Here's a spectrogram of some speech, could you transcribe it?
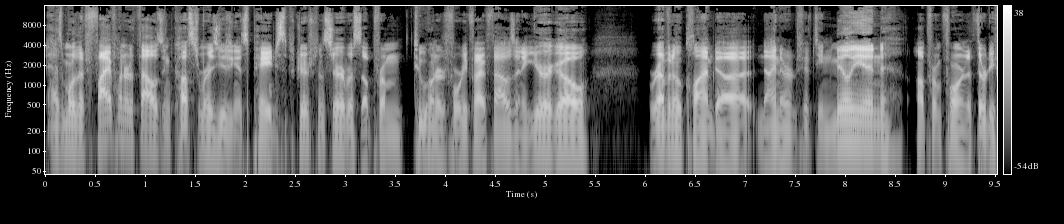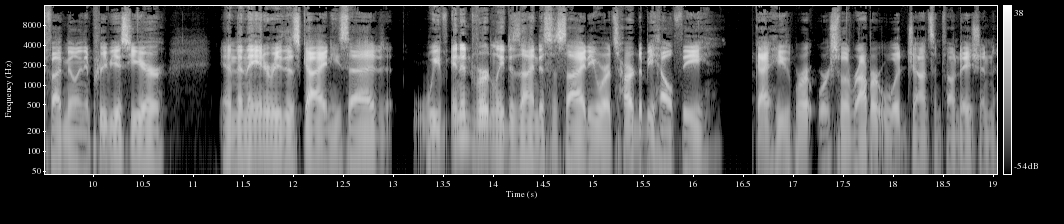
It has more than 500,000 customers using its paid subscription service up from 245,000 a year ago. Revenue climbed to 915 million, up from 435 million the previous year. And then they interviewed this guy, and he said, "We've inadvertently designed a society where it's hard to be healthy." Guy, he works for the Robert Wood Johnson Foundation.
